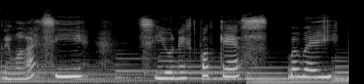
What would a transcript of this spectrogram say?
terima kasih. See you next podcast. Bye bye.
